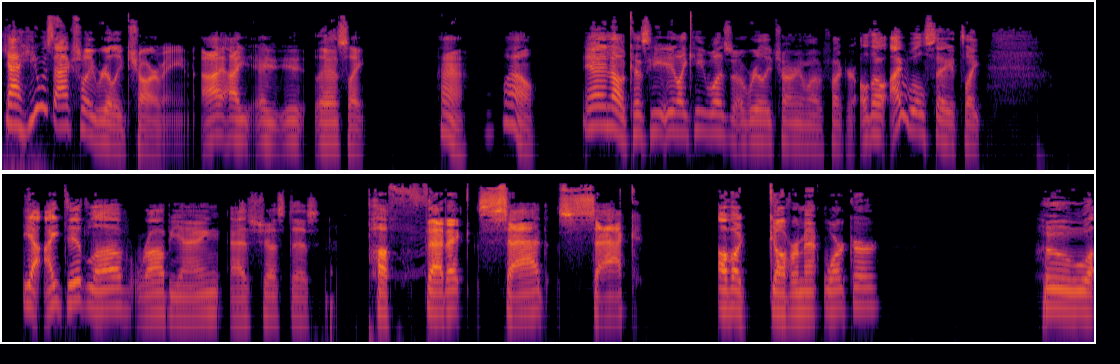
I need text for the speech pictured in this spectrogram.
Yeah, he was actually really charming. I, I, I it, it's like, huh, well, yeah, no, because he, like, he was a really charming motherfucker. Although I will say, it's like, yeah, I did love Rob Yang as just this pathetic, sad sack of a government worker who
